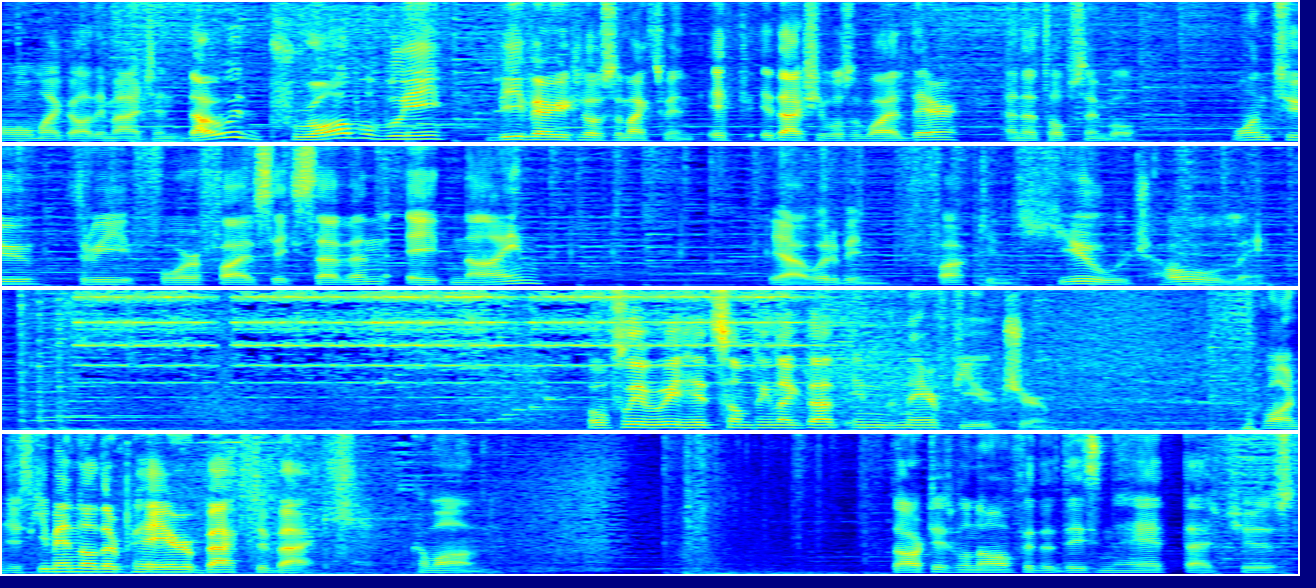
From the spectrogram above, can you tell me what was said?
Oh my god, imagine. That would probably be very close to max win if it actually was a wild there and a top symbol. 1, 2, 3, 4, 5, 6, 7, 8, 9. Yeah, it would have been fucking huge. Holy. Hopefully we hit something like that in the near future. Come on, just give me another pair back to back. Come on. Start this one off with a decent hit that just...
